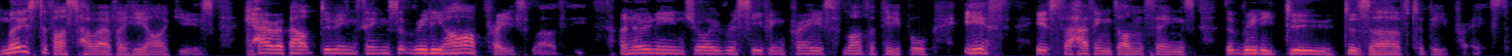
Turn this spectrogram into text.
Most of us, however, he argues, care about doing things that really are praiseworthy and only enjoy receiving praise from other people if it's for having done things that really do deserve to be praised.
